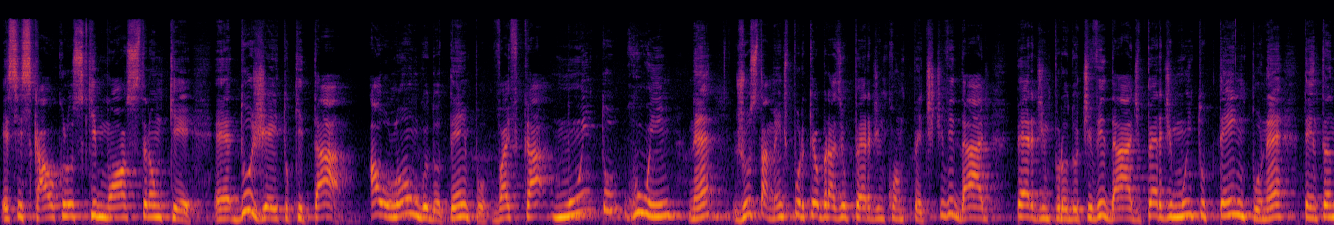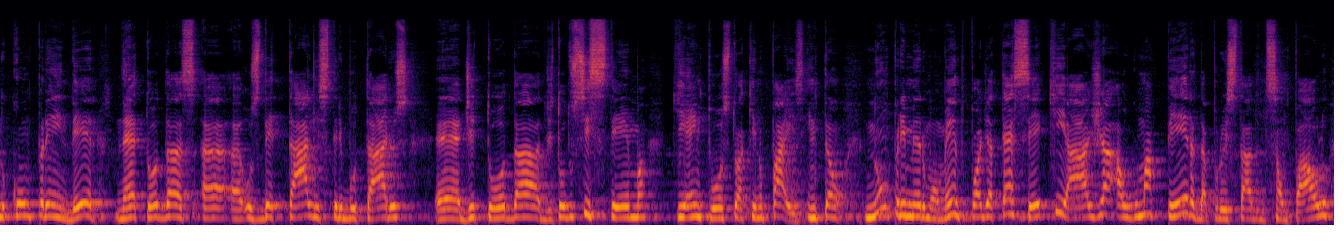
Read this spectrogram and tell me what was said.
esses cálculos que mostram que, é, do jeito que está, ao longo do tempo vai ficar muito ruim, né? Justamente porque o Brasil perde em competitividade, perde em produtividade, perde muito tempo, né? Tentando compreender, né? Todos uh, uh, os detalhes tributários uh, de toda de todo o sistema que é imposto aqui no país. Então, num primeiro momento, pode até ser que haja alguma perda para o estado de São Paulo,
